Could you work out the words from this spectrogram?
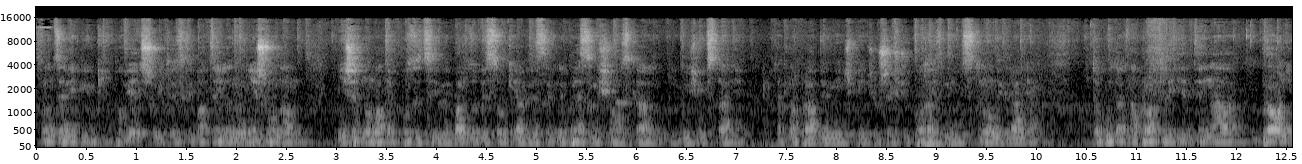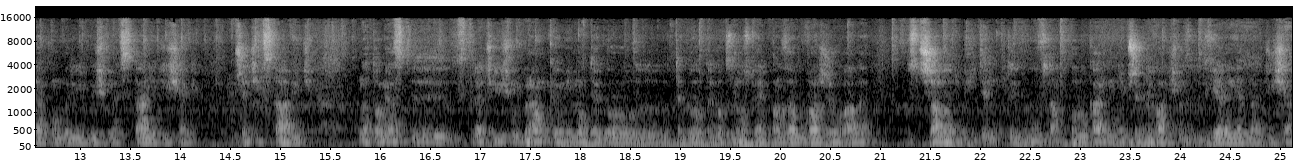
strącenie piłki w powietrzu i to jest chyba tyle. No nie szło nam, nie szedł nam atak pozycyjny, bardzo wysoki, agresywny pressing Śląska. Nie byliśmy w stanie tak naprawdę mieć pięciu, sześciu podań, zmienić strony grania. To był tak naprawdę jedyna broń, jaką bylibyśmy w stanie dzisiaj przeciwstawić. Natomiast y, straciliśmy bramkę mimo tego, tego, tego wzrostu, jak Pan zauważył, ale w strzale odbitym, tych głów tam w polu karnym nie przegrywaliśmy zbyt wiele jednak dzisiaj.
